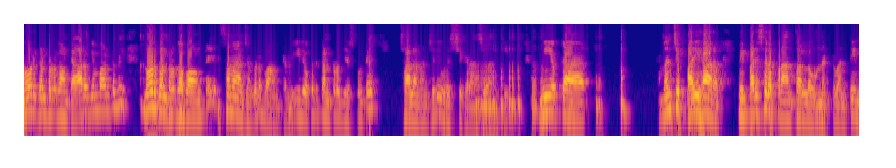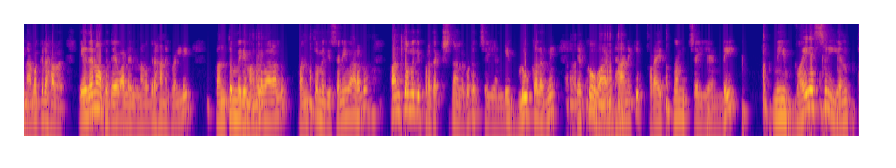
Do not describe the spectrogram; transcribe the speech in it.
నోరు కంట్రోల్గా ఉంటే ఆరోగ్యం బాగుంటుంది నోరు కంట్రోల్గా బాగుంటే సమాజం కూడా బాగుంటుంది. ఇది ఒకటి కంట్రోల్ చేసుకుంటే చాలా మంచిది వృశ్చిక రాశి వారికి. మీ యొక్క మంచి పరిహారం మీ పరిసర ప్రాంతాల్లో ఉన్నటువంటి నవగ్రహాలు ఏదైనా ఒక దేవాలయంలో నవగ్రహానికి వెళ్ళి పంతొమ్మిది మంగళవారాలు పంతొమ్మిది శనివారాలు పంతొమ్మిది ప్రదక్షిణాలు కూడా చేయండి. బ్లూ కలర్ని ఎక్కువ వాడడానికి ప్రయత్నం చేయండి. మీ వయస్సు ఎంత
